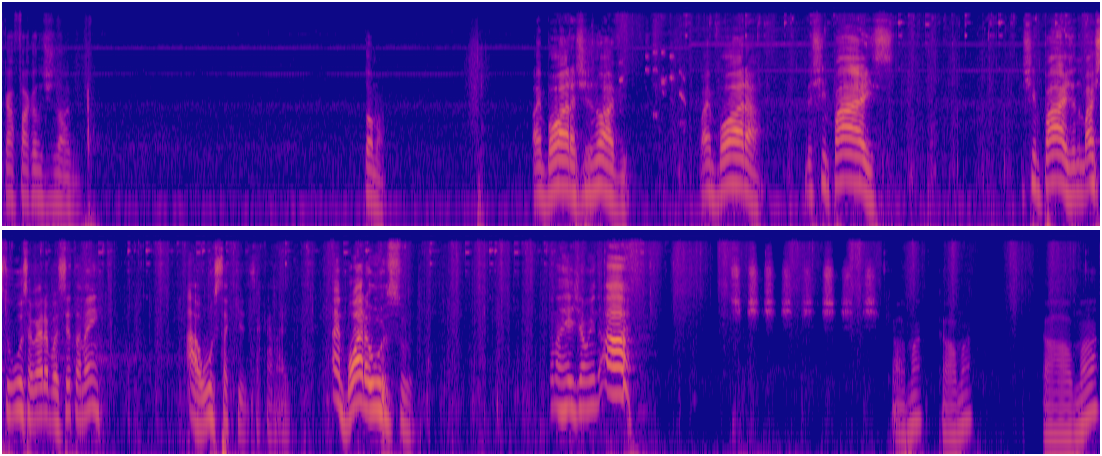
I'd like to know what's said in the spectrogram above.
Tá a faca no X9. Toma. Vai embora, X9. Vai embora. Deixa em paz. Deixa em paz. Não basta o urso, agora é você também? Ah, urso aqui, sacanagem. Vai embora, urso. Tô na região ainda. Ah! Calma, calma. Calma.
